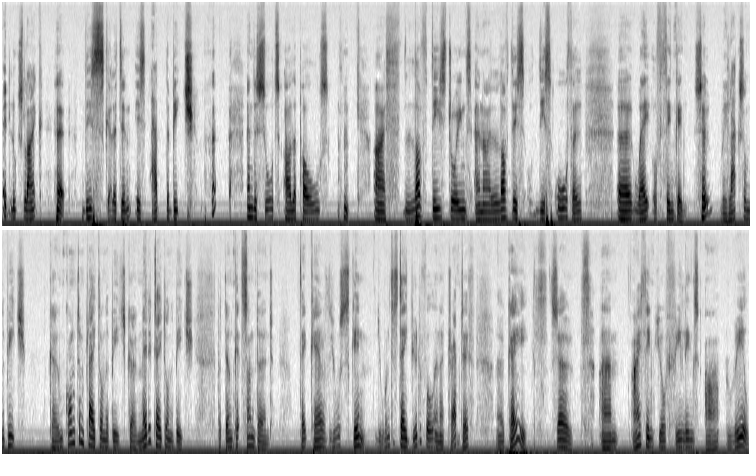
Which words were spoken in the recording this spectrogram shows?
It looks like this skeleton is at the beach and the swords are the poles I love these drawings and I love this this author uh, way of thinking. So relax on the beach. Go and contemplate on the beach. Go and meditate on the beach. But don't get sunburned. Take care of your skin. You want to stay beautiful and attractive. Okay. So um, I think your feelings are real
